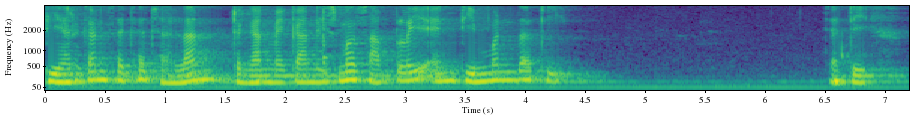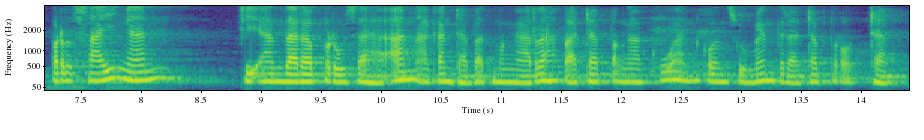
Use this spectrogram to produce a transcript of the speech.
biarkan saja jalan dengan mekanisme supply and demand tadi. Jadi persaingan di antara perusahaan akan dapat mengarah pada pengakuan konsumen terhadap produk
